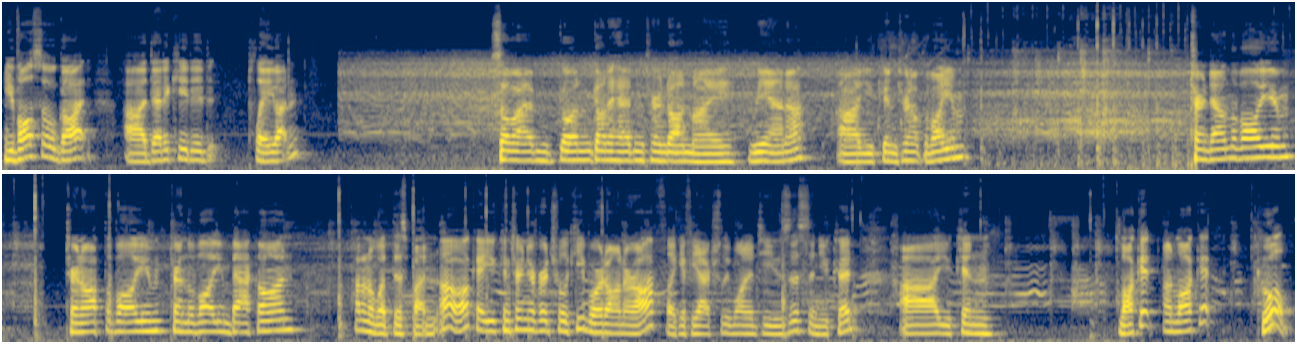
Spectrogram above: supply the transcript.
You've also got a dedicated play button so I've gone, gone ahead and turned on my Rihanna. Uh, you can turn up the volume, turn down the volume, turn off the volume, turn the volume back on. I don't know what this button, oh okay, you can turn your virtual keyboard on or off, like if you actually wanted to use this then you could. Uh, you can lock it, unlock it, cool.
